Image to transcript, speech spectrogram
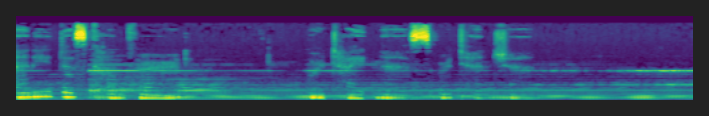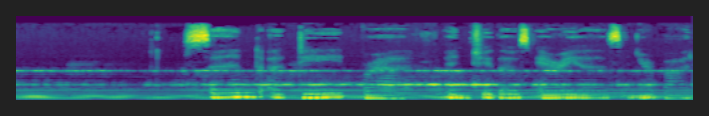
any discomfort or tightness or tension, send a deep breath into those areas in your body,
